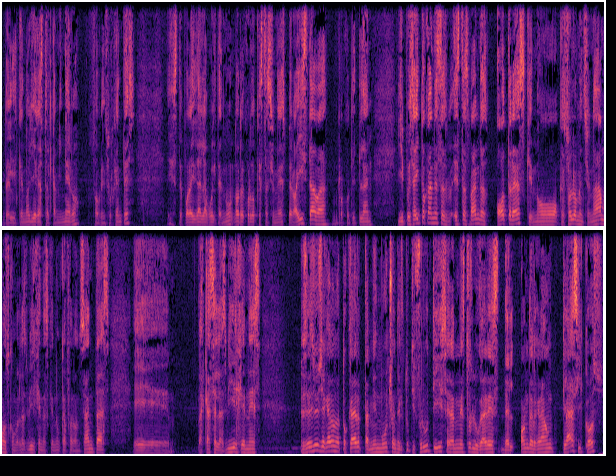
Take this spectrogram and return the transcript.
del que no llega hasta el Caminero, sobre Insurgentes. Este, por ahí da la vuelta en U, no recuerdo qué estación es, pero ahí estaba, Rocotitlán. Y pues ahí tocan estas, estas bandas, otras que no, que solo mencionábamos, como las vírgenes que nunca fueron santas, eh, la Casa de las Vírgenes, pues ellos llegaron a tocar también mucho en el Tutti Frutti, eran estos lugares del underground clásicos,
